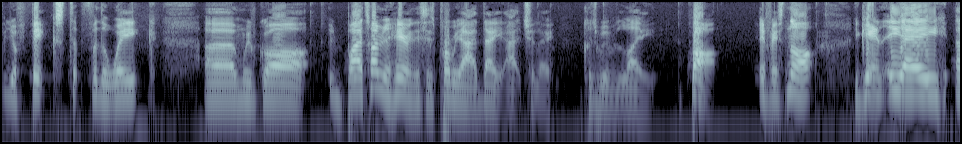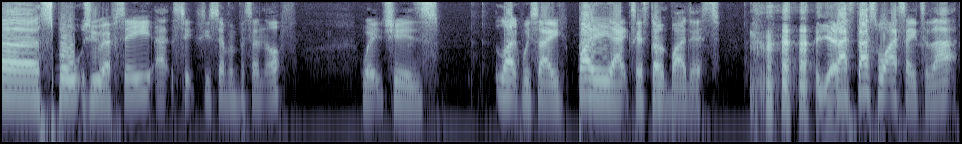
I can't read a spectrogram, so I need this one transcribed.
your fixed for the week. Um, we've got by the time you're hearing this, it's probably out of date actually because we're late. But if it's not, you're getting EA uh, Sports UFC at sixty seven percent off, which is like we say, buy EA access, don't buy this. yeah, That's that's what I say to that.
